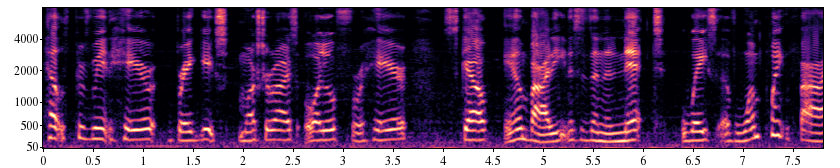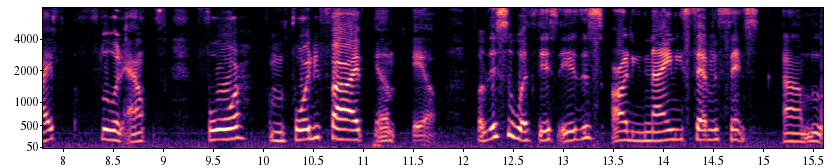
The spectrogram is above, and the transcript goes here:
Helps prevent hair breakage. Moisturized oil for hair, scalp, and body. This is in a net weight of 1.5 fluid ounce for um, 45 ml. So this is what this is. This is only 97 cents, um,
